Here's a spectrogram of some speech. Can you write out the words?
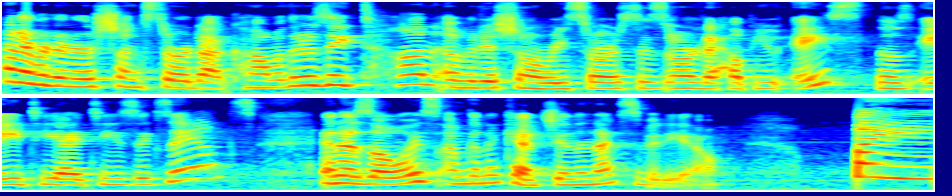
Head over to nursecheungstore.com where there's a ton of additional resources in order to help you ace those ATI TEAS exams. And as always, I'm going to catch you in the next video. Bye!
